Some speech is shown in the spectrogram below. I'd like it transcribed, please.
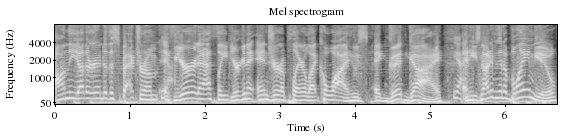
on the other end of the spectrum, if you're an athlete, you're going to injure a player like Kawhi, who's a good guy, Yeah. and he's not even going to blame you.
